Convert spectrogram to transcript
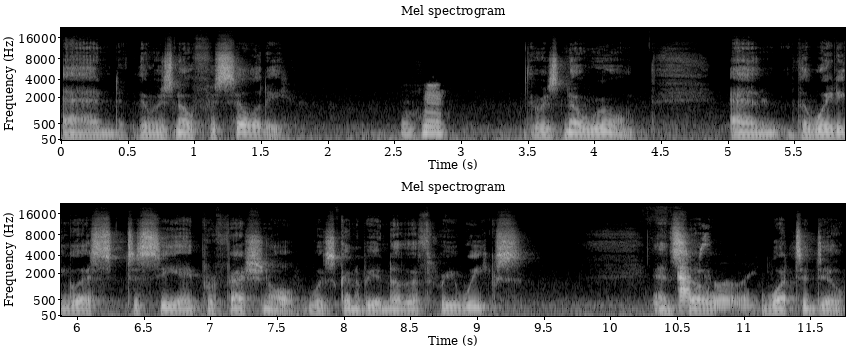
and there was no facility. Mm-hmm. There was no room and the waiting list to see a professional was going to be another three weeks. And so, Absolutely. what to do?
